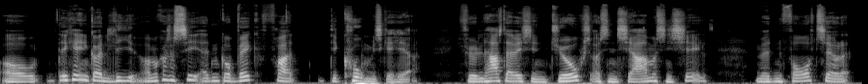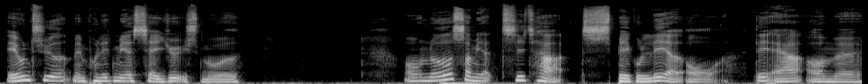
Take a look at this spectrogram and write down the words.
Og det kan jeg egentlig godt lide, og man kan også se, at den går væk fra det komiske her. Føler den har stadigvæk sine jokes og sin charme og sin sjæl, men den fortsætter eventyret, men på en lidt mere seriøs måde. Og noget, som jeg tit har spekuleret over, det er om, øh,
